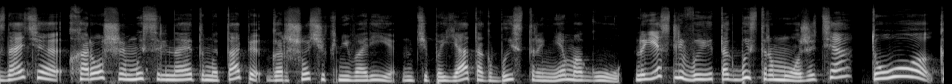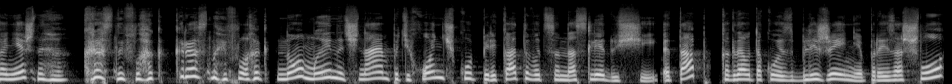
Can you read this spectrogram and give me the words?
Знаете, хорошая мысль на этом этапе – горшочек не вари. Ну, типа, я так быстро не могу. Но если вы так быстро можете, то, конечно, красный флаг, красный флаг. Но мы начинаем потихонечку перекатываться на следующий этап, когда вот такое сближение произошло,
